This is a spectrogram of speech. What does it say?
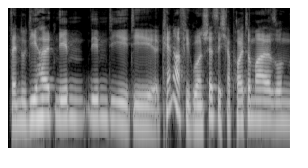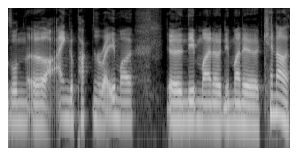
wenn du die halt neben, neben die, die Kennerfiguren stellst, ich habe heute mal so einen so einen, äh, eingepackten Ray mal äh, neben meine, neben meine Kenner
